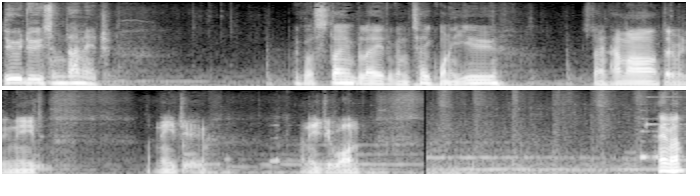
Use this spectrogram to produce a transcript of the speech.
do do some damage. We've got a stone blade. We're going to take one of you. Stone hammer. Don't really need. I need you. I need you one. Hey, man.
